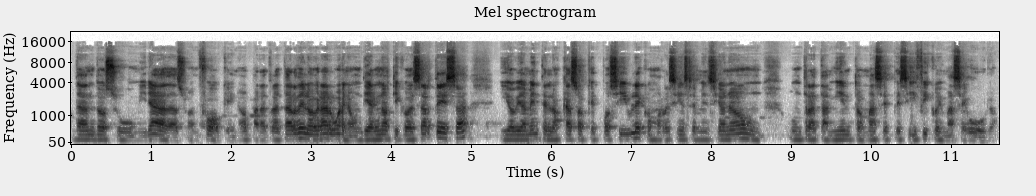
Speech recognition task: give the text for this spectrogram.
dando su mirada, su enfoque, ¿no? Para tratar de lograr, bueno, un diagnóstico de certeza y obviamente en los casos que es posible, como recién se mencionó, un, un tratamiento más específico y más seguro.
